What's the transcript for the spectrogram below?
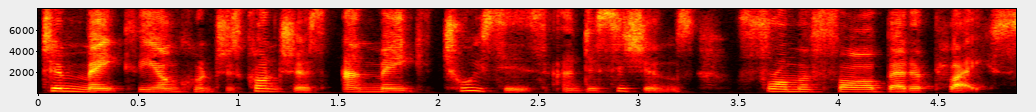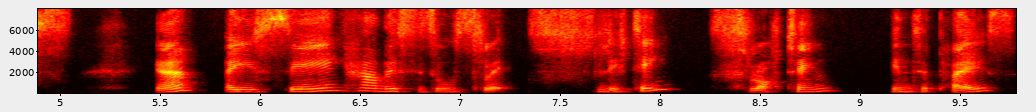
to make the unconscious conscious and make choices and decisions from a far better place. Yeah. Are you seeing how this is all slit, slitting, slotting into place?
